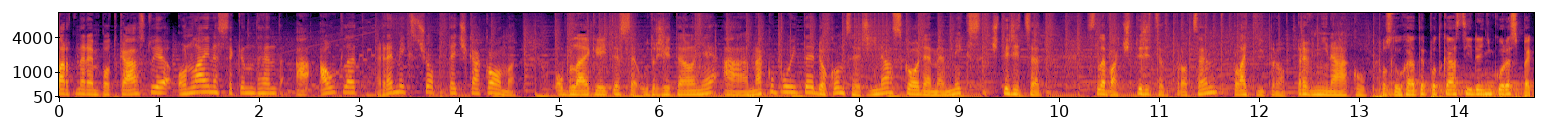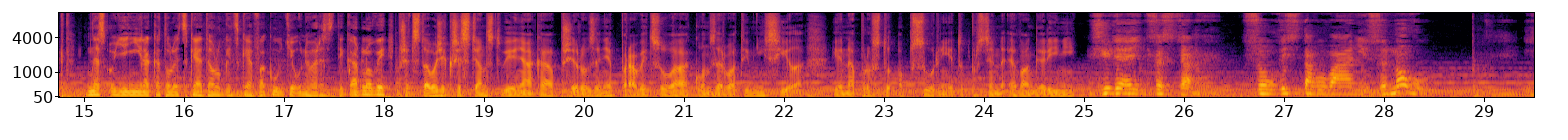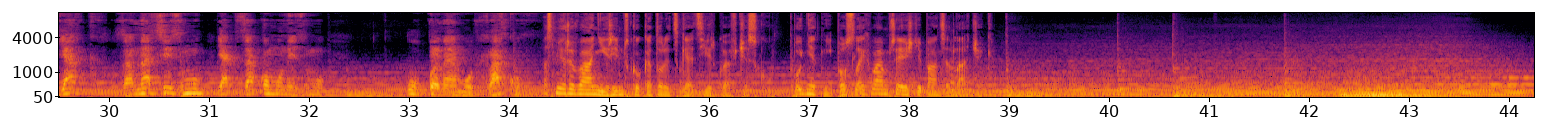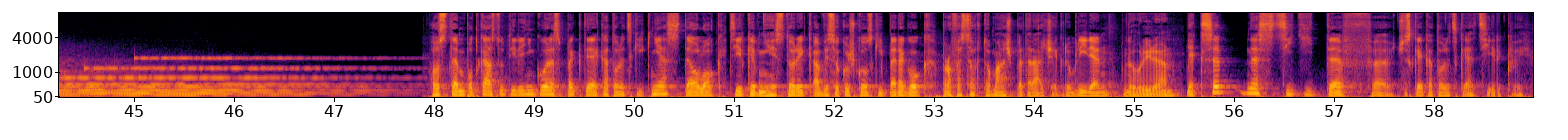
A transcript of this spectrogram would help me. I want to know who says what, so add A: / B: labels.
A: Partnerem podcastu je online secondhand a outlet remixshop.com. Oblékejte se udržitelně a nakupujte do konce října s kódem MIX40. Sleva 40% platí pro první nákup.
B: Posloucháte podcast týdeníku Respekt. Dnes o dění na Katolické teologické fakultě Univerzity Karlovy.
C: Představa, že křesťanství je nějaká přirozeně pravicová konzervativní síla, je naprosto absurdní, je to prostě neevangelijní.
D: Židé i křesťané jsou vystavováni znovu, jak za nacismu, jak za komunismu, úplnému tlaku.
B: A směřování římskokatolické církve v Česku. Podnětný poslech vám přeje ještě pán Sedláček. Hostem podcastu týdeníku Respekt je katolický kněz, teolog, církevní historik a vysokoškolský pedagog profesor Tomáš Petráček. Dobrý den.
C: Dobrý den.
B: Jak se dnes cítíte v České katolické církvi?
